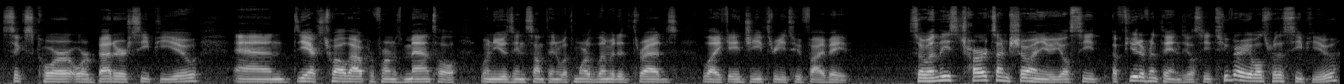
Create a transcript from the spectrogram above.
6 core, or better CPU, and DX12 outperforms Mantle when using something with more limited threads like a G3258. So in these charts I'm showing you, you'll see a few different things. You'll see two variables for the CPU.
